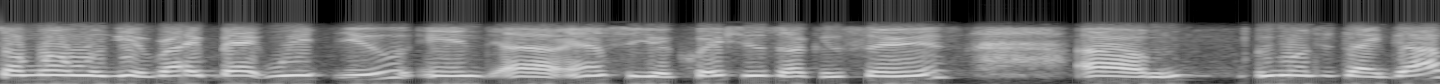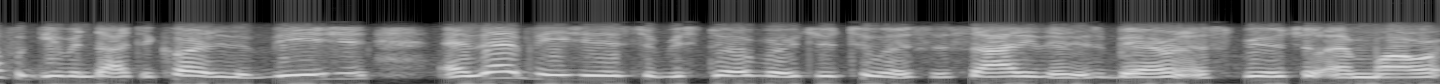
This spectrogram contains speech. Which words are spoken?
someone will get right back with you and uh, answer your questions or concerns. Um, we want to thank God for giving Dr. Carter the vision, and that vision is to restore virtue to a society that is barren of spiritual and moral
